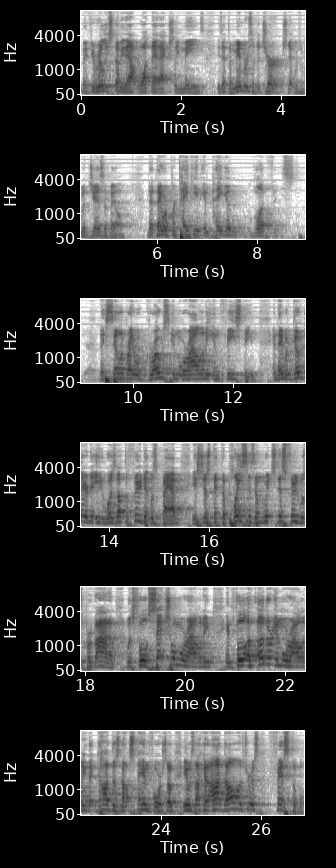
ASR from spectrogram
but if you really studied out what that actually means, is that the members of the church that was with Jezebel that they were partaking in pagan love. They celebrated with gross immorality and feasting. And they would go there to eat. It was not the food that was bad. It's just that the places in which this food was provided was full of sexual morality and full of other immorality that God does not stand for. So it was like an idolatrous festival,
